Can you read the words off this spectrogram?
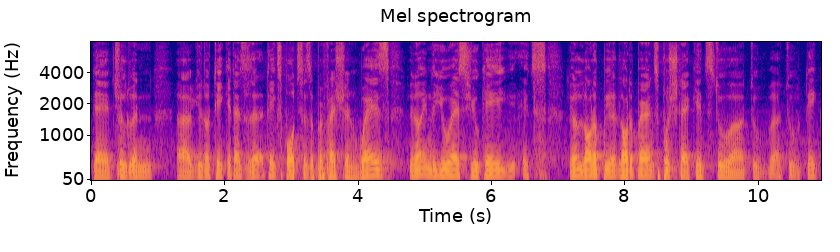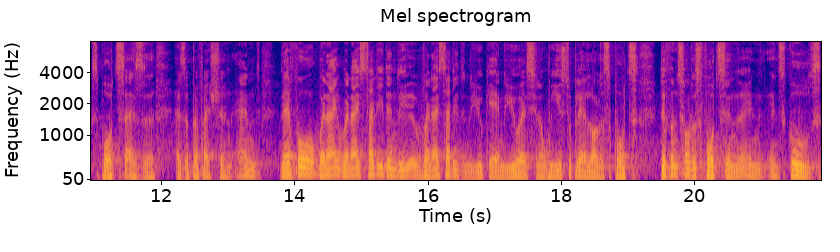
their children, uh, you know, take it as, a, take sports as a profession. Whereas, you know, in the US, UK, it's, you know, a lot of, a lot of parents push their kids to, uh, to, uh, to take sports as a, as a profession. And therefore, when I, when I studied in the, when I studied in the UK and the US, you know, we used to play a lot of sports, different sort of sports in, in, in schools.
